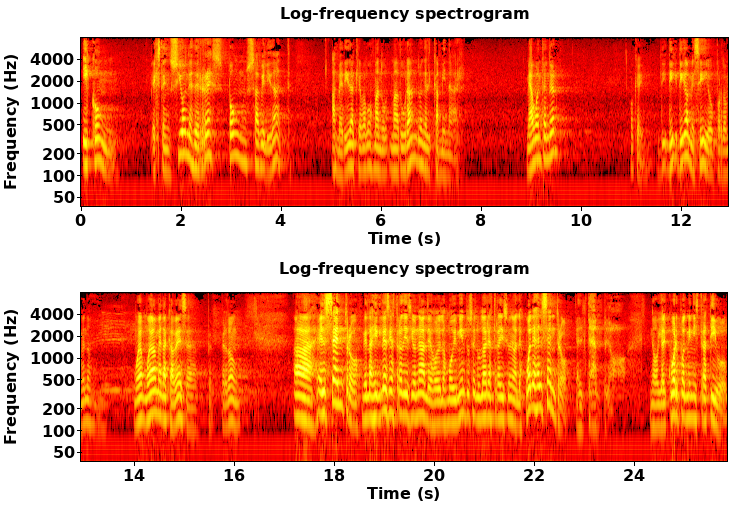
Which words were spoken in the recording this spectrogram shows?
y con extensiones de responsabilidad a medida que vamos madurando en el caminar. ¿Me hago entender? Ok, dígame sí o por lo menos muévame la cabeza perdón. Ah, el centro de las iglesias tradicionales o de los movimientos celulares tradicionales. ¿Cuál es el centro? El templo. No, y el cuerpo administrativo.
